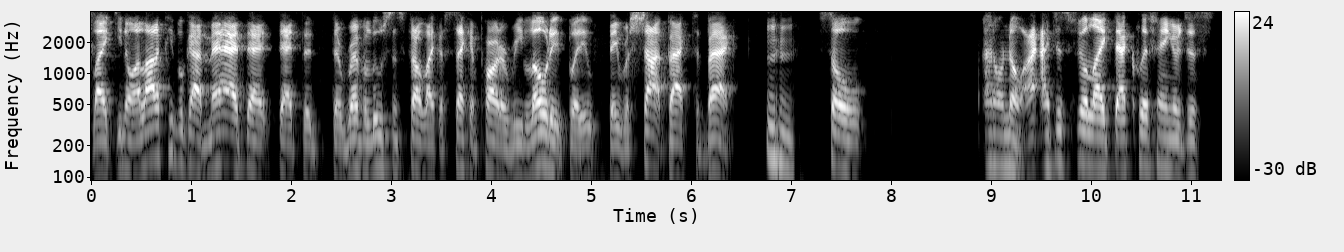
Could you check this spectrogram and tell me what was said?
Like, you know, a lot of people got mad that that the, the revolutions felt like a second part of Reloaded, but it, they were shot back to back. Mm-hmm. So I don't know. I, I just feel like that cliffhanger just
